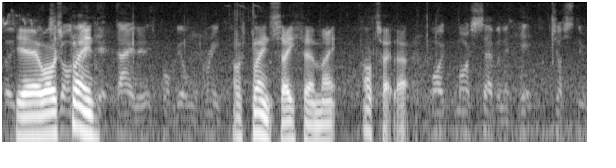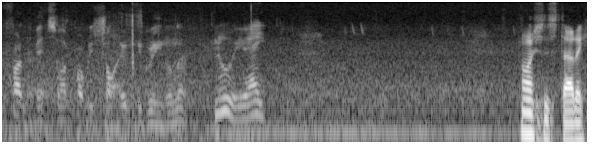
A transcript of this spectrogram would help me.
So Yeah, well, I was playing- down and it's probably on the green. I was playing safe there, mate. I'll take that. My, my seven had hit just in front of it, so I probably shot over the green on that. No, you ain't. Nice and steady.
